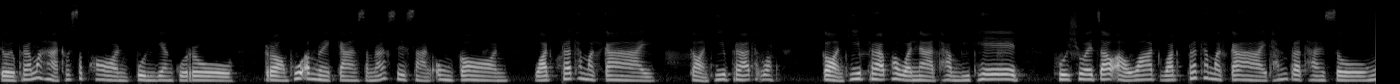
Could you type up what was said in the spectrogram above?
โดยพระมหาทศพรปุญยังกุโร รองผู้อำนวยการสำนักสื่อสารองค์กร วัดพระธรรมกาย ก่อนที่พระก่อนที่พระภาวนาธรรมวิเทศ ผู้ช่วยเจ้าอาวาสวัดพระธรรมกายท่านประธานสงฆ์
